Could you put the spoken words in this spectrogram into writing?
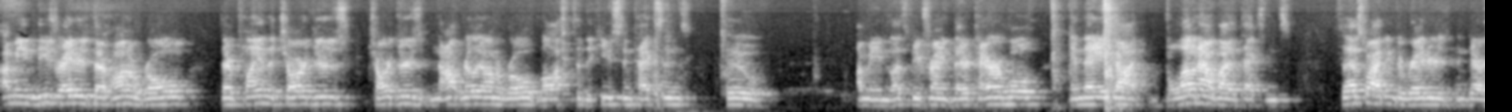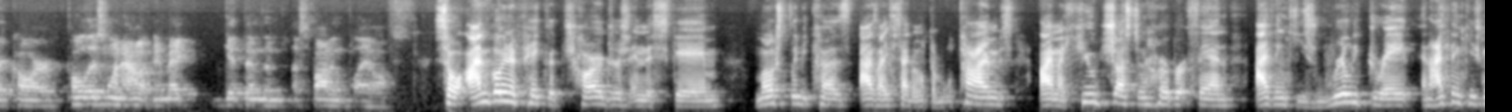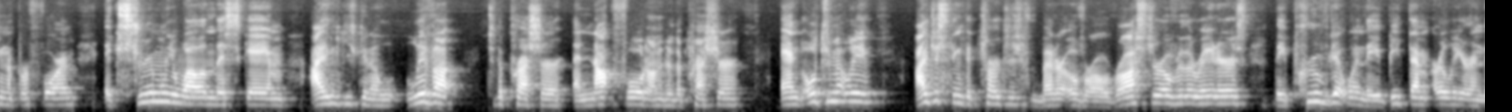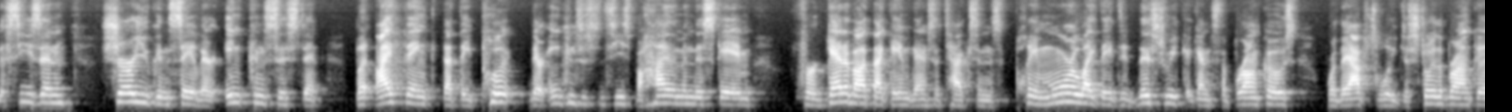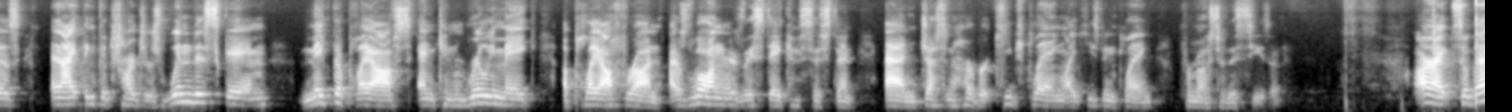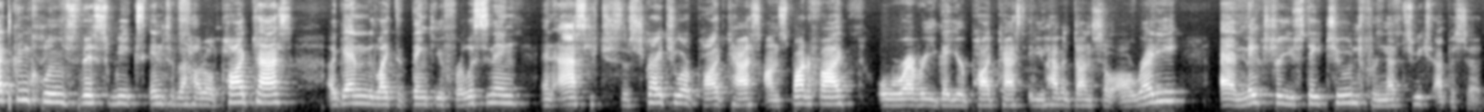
I mean, these Raiders, they're on a roll. They're playing the Chargers. Chargers, not really on a roll, lost to the Houston Texans, who, I mean, let's be frank, they're terrible. And they got blown out by the Texans. So that's why I think the Raiders and Derek Carr pull this one out and make get them the, a spot in the playoffs. So I'm going to pick the Chargers in this game, mostly because, as I've said multiple times, I'm a huge Justin Herbert fan. I think he's really great, and I think he's going to perform extremely well in this game. I think he's going to live up to the pressure and not fold under the pressure. And ultimately, I just think the Chargers have a better overall roster over the Raiders. They proved it when they beat them earlier in the season. Sure, you can say they're inconsistent, but I think that they put their inconsistencies behind them in this game. Forget about that game against the Texans. Play more like they did this week against the Broncos, where they absolutely destroy the Broncos. And I think the Chargers win this game, make the playoffs, and can really make a playoff run as long as they stay consistent and Justin Herbert keeps playing like he's been playing for most of this season. All right, so that concludes this week's Into the Huddle podcast. Again, we'd like to thank you for listening and ask you to subscribe to our podcast on Spotify or wherever you get your podcast if you haven't done so already. And make sure you stay tuned for next week's episode.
